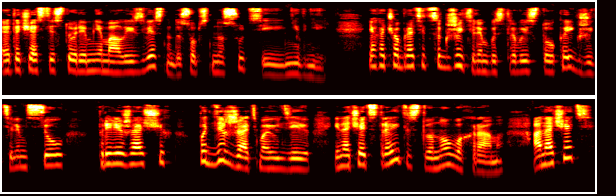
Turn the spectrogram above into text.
Эта часть истории мне мало известна, да, собственно, суть и не в ней. Я хочу обратиться к жителям Быстрого Истока и к жителям сел, прилежащих, поддержать мою идею и начать строительство нового храма. А начать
